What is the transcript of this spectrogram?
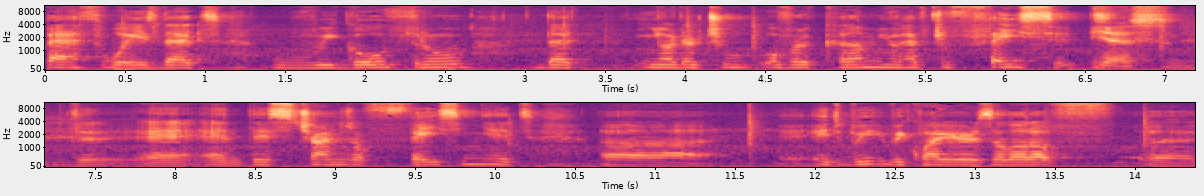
pathways that we go through that in order to overcome you have to face it Yes. the, a- and this challenge of facing it uh, it re- requires a lot of uh,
